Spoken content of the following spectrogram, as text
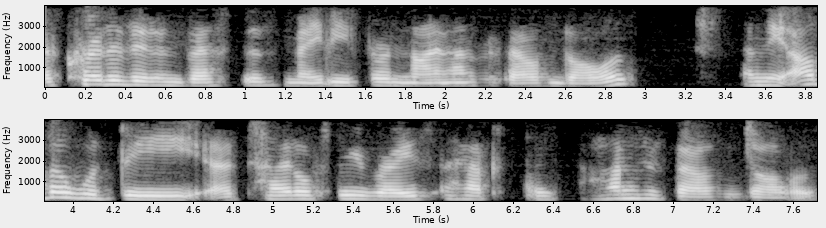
accredited investors maybe for $900,000. And the other would be a Title III raise, perhaps $100,000,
